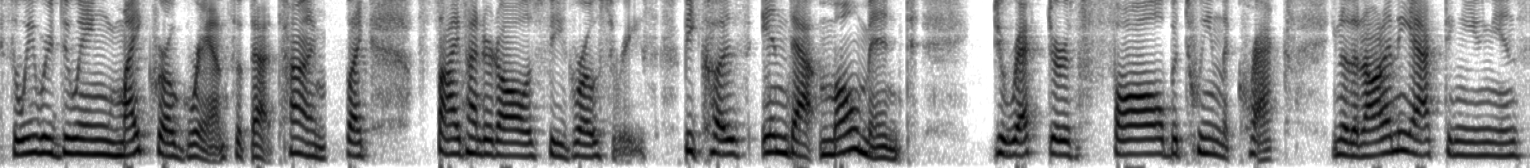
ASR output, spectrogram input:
So we were doing micro grants at that time, like $500 for your groceries, because in that moment, directors fall between the cracks. You know, they're not in the acting unions.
